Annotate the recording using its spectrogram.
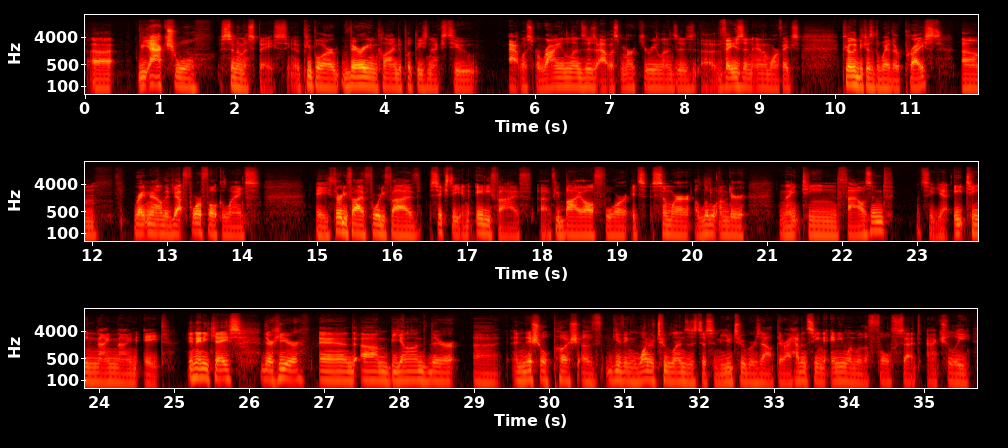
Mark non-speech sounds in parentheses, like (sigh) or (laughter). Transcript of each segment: uh, the actual cinema space. You know, people are very inclined to put these next to Atlas Orion lenses, Atlas Mercury lenses, uh, Vazen anamorphics, purely because of the way they're priced. Um, right now, they've got four focal lengths a 35, 45, 60, and 85. Uh, if you buy all four, it's somewhere a little under 19,000. Let's see, yeah, 18,998. In any case, they're here and um, beyond their uh, initial push of giving one or two lenses to some YouTubers out there, I haven't seen anyone with a full set actually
